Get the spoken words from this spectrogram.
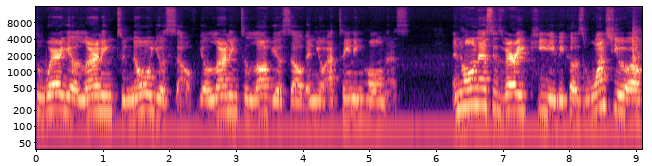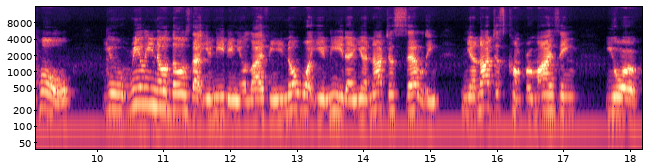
to where you're learning to know yourself, you're learning to love yourself, and you're attaining wholeness. And wholeness is very key because once you are whole, you really know those that you need in your life and you know what you need, and you're not just settling, and you're not just compromising your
